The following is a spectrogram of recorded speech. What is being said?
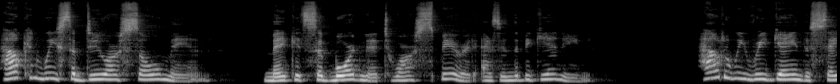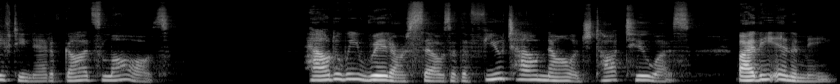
How can we subdue our soul man, make it subordinate to our spirit as in the beginning? How do we regain the safety net of God's laws? How do we rid ourselves of the futile knowledge taught to us by the enemy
